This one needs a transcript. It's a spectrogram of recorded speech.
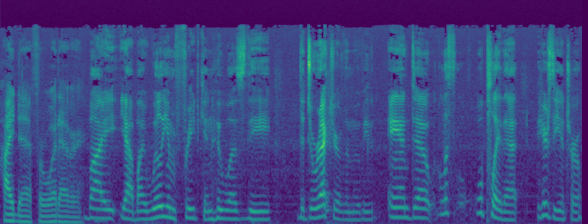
high def or whatever. by yeah by William Friedkin, who was the the director of the movie. And uh, let's we'll play that. Here's the intro.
